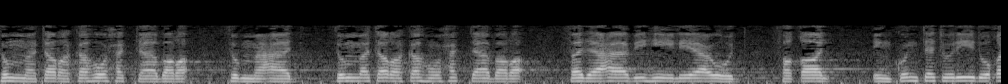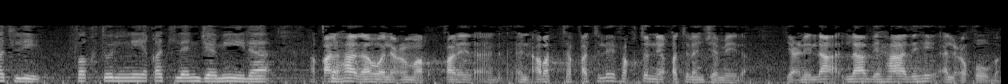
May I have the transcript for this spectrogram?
ثم تركه حتى برأ ثم عاد ثم تركه حتى برأ فدعا به ليعود فقال إن كنت تريد قتلي فاقتلني قتلا جميلا. قال هذا هو لعمر. قال إن أردت قتلي فاقتلني قتلا جميلا. يعني لا, لا بهذه العقوبة.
